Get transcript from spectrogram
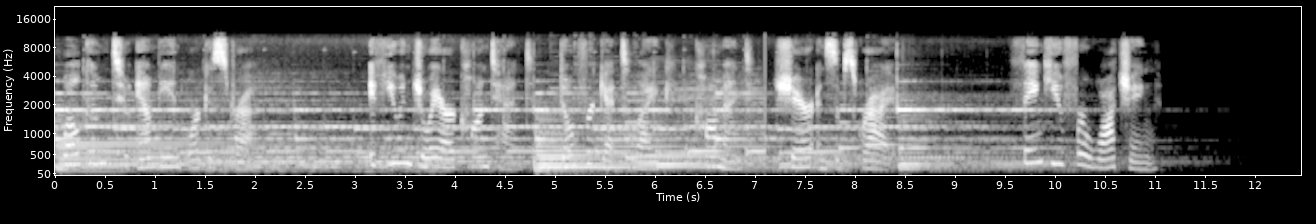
Welcome to Ambient Orchestra. If you enjoy our content, don't forget to like, comment, share, and subscribe. Thank you for watching.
